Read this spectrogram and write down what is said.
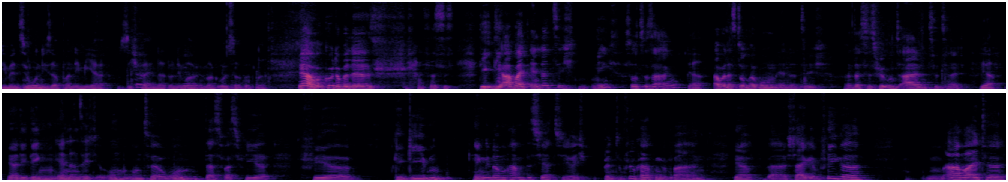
Dimension dieser Pandemie ja sich verändert und immer, immer größer wird. Ne? Ja, aber gut, aber der, das ist, die, die Arbeit ändert sich nicht, sozusagen, Ja, aber das Drumherum ändert sich. Und das ist für uns allen zurzeit. ja, Ja, die Dinge ändern sich um uns herum. Das, was wir für gegeben hingenommen haben bis jetzt. Ich bin zum Flughafen gefahren, ja, äh, steige im Flieger, arbeite,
